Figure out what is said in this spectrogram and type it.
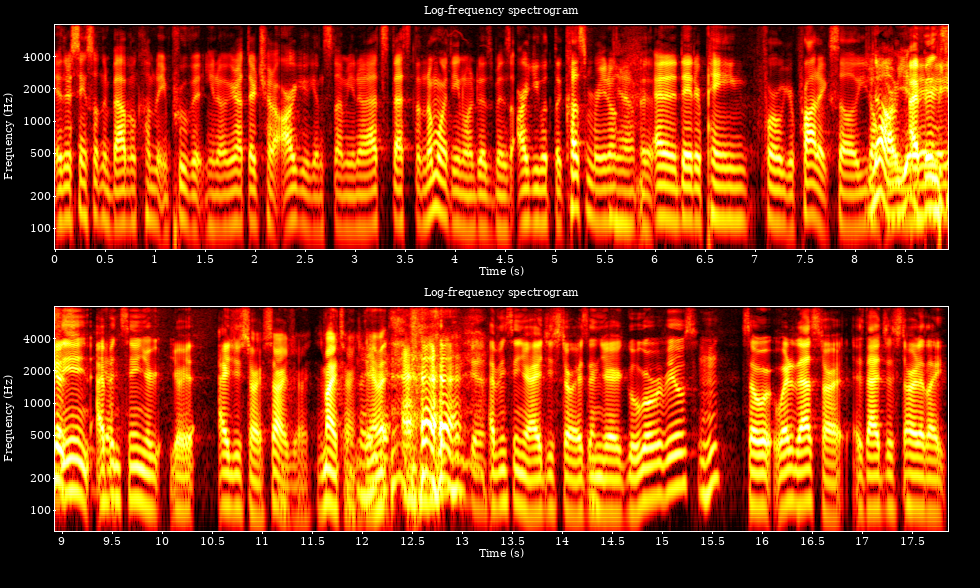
if they're saying something bad, about come to improve it. You know, you're not there trying to argue against them. You know, that's that's the number one thing you want to do as business, argue with the customer. You know, Yeah. and the end of the day, they're paying for your product, so you don't. No, argue. yeah, I've been because- seeing I've yeah. been seeing your your IG stories. Sorry, Joey. It's my turn. No, damn it. I've been seeing your IG stories and your Google reviews. Mhm. So where did that start? Is that just started like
